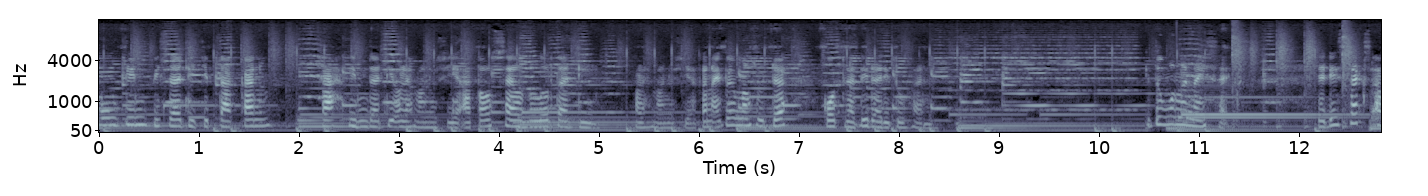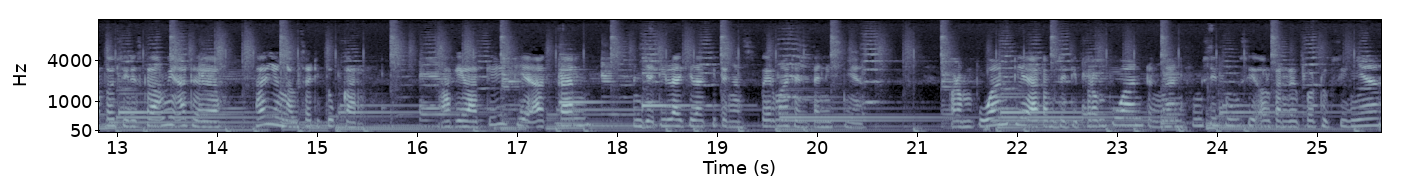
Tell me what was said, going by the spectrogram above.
mungkin bisa diciptakan rahim tadi oleh manusia atau sel telur tadi oleh manusia karena itu memang sudah kodrati dari Tuhan itu mengenai seks. Jadi seks atau jenis kelamin adalah hal yang nggak bisa ditukar. Laki-laki dia akan menjadi laki-laki dengan sperma dan penisnya. Perempuan dia akan menjadi perempuan dengan fungsi-fungsi organ reproduksinya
